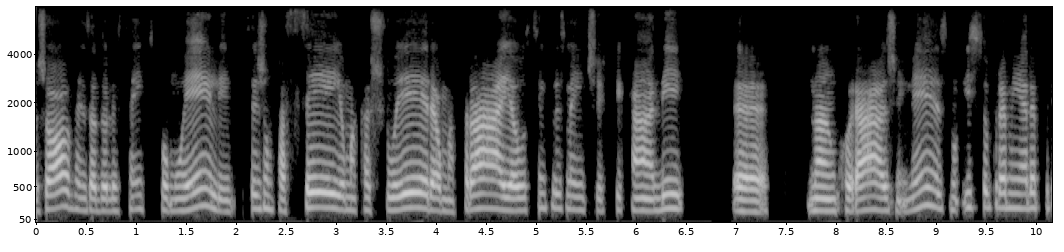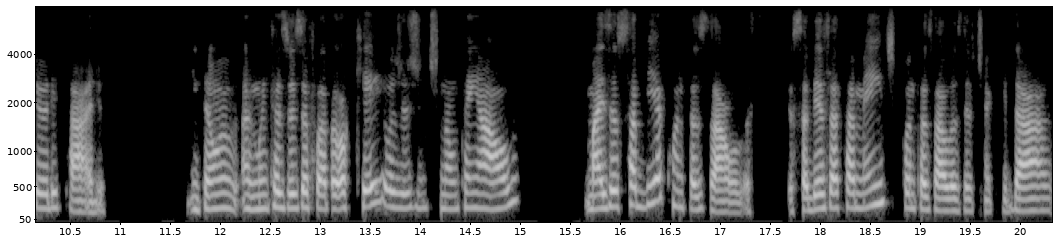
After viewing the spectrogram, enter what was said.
jovens, adolescentes como ele, seja um passeio, uma cachoeira, uma praia, ou simplesmente ficar ali é, na ancoragem mesmo, isso para mim era prioritário. Então, eu, muitas vezes eu falava, ok, hoje a gente não tem aula, mas eu sabia quantas aulas, eu sabia exatamente quantas aulas eu tinha que dar,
